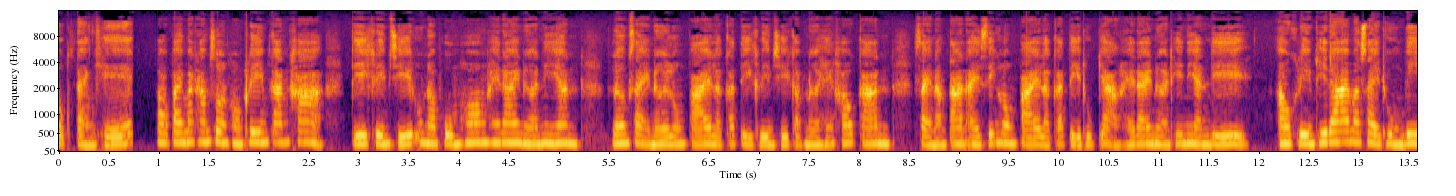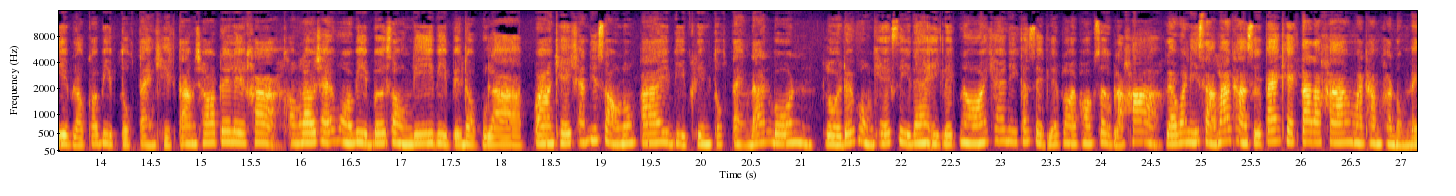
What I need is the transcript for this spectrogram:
ตกแต่งเค้กต่อไปมาทำส่วนของครีมกันค่ะ ตีครีมชีสอุณหภูมิห้องให้ได้เนื้อเนียน เริ่มใส่เนยลงไป แล้วก็ตีครีมชีสกับเนยให้เข้ากัน ใส่น้ำตาลไอซิ่งลงไป แล้วก็ตีทุกอย่างให้ได้เนื้อที่เนียนดี เอาครีมที่ได้มาใส่ถุงบีบ แล้วก็บีบตกแต่งเค้กตามชอบได้เลยค่ะ ของเราใช้หัวบีบเบอร์ 2D บีบเป็นดอกกุหลาบ วางเค้กชั้นที่ 2 ลงไป บีบครีมตกแต่งด้านบน โรยด้วยผงเค้กสีแดงอีกเล็กน้อย แค่นี้ก็เสร็จเรียบร้อยพร้อมเสิร์ฟแล้วค่ะ แล้ววันนี้สามารถหาซื้อแป้งเค้กตาละครั้งมาทำขนมได้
